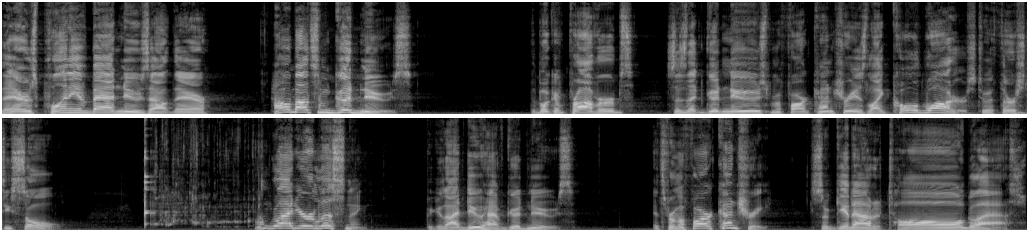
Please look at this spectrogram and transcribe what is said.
There's plenty of bad news out there. How about some good news? The book of Proverbs says that good news from a far country is like cold waters to a thirsty soul. I'm glad you're listening because I do have good news. It's from a far country, so get out a tall glass.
